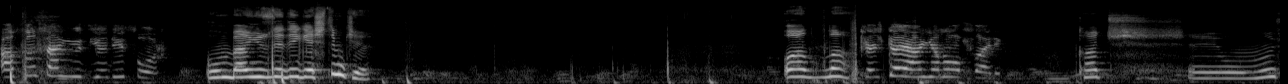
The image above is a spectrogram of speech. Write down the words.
Asıl sen 107'yi sor. Oğlum ben 107'yi geçtim ki. Allah. Keşke yan yana olsaydık. Kaç şey olmuş?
